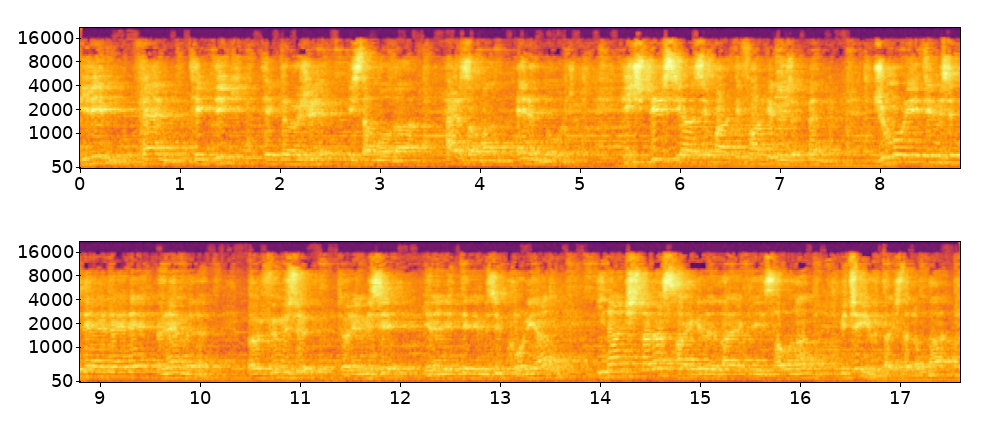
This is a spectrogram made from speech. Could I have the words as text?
Bilim, fen, teknik, teknoloji İstanbul'da her zaman en önde olacak. Hiçbir siyasi parti farkı gözetmeden, Cumhuriyetimizin değerlerine önem veren, örfümüzü, töremizi, geleneklerimizi koruyan, inançlara saygılı layıklığı savunan bütün yurttaşlarımla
